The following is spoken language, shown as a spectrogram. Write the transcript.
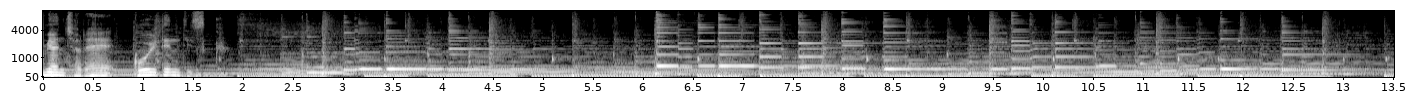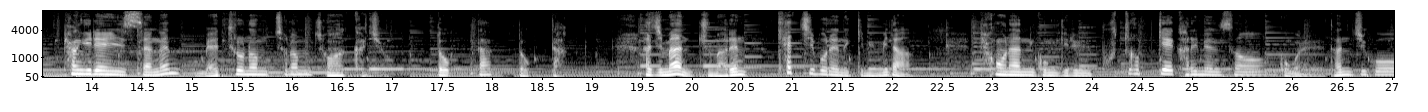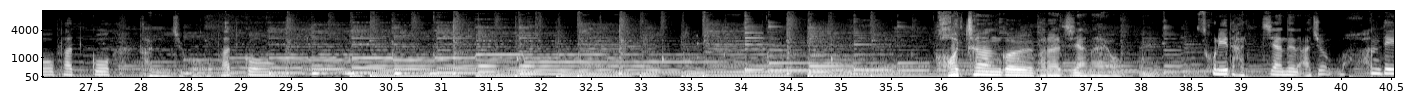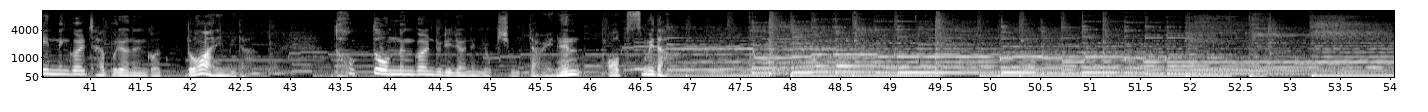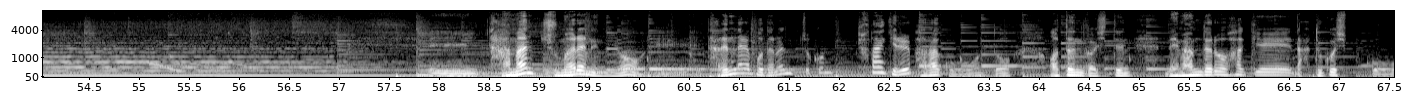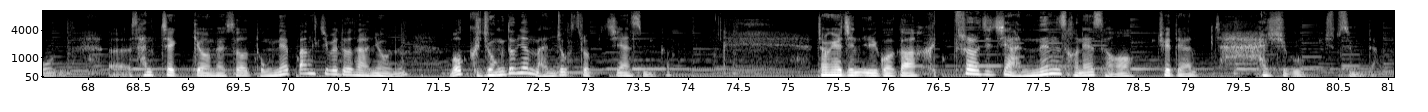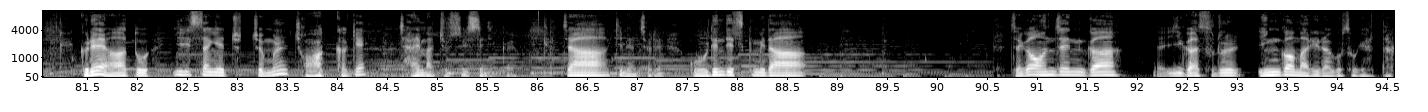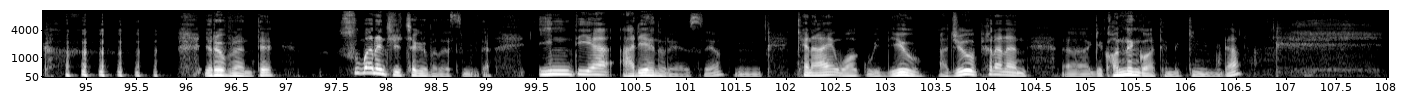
김현철의 골든 디스크. 평일의 일상은 메트로놈처럼 정확하죠. 똑딱똑딱. 하지만 주말은 캐치볼의 느낌입니다. 평온한 공기를 부드럽게 가르면서 공을 던지고 받고 던지고 받고 거창한 걸 바라지 않아요. 네. 손이 닿지 않는 아주 먼 데 있는 걸 잡으려는 것도 아닙니다. 턱도 없는 걸 누리려는 욕심 따위는 없습니다. 다만 주말에는요, 예, 다른 날보다는 조금 편하기를 바라고 또 어떤 것이든 내 맘대로 하게 놔두고 싶고 어, 산책 겸 해서 동네 빵집에도 다녀오는 뭐 그 정도면 만족스럽지 않습니까? 정해진 일과가 흐트러지지 않는 선에서 최대한 잘 쉬고 싶습니다. 그래야 또 일상의 초점을 정확하게 잘 맞출 수 있으니까요. 자, 김현철의 골든 디스크입니다. 제가 언젠가 이 가수를 인거말이라고 소개했다가 여러분한테 수많은 질책을 받았습니다. 인디아 아리의 노래였어요. 음, Can I Walk With You? 아주 편안한 어, 게 걷는 것 같은 느낌입니다.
